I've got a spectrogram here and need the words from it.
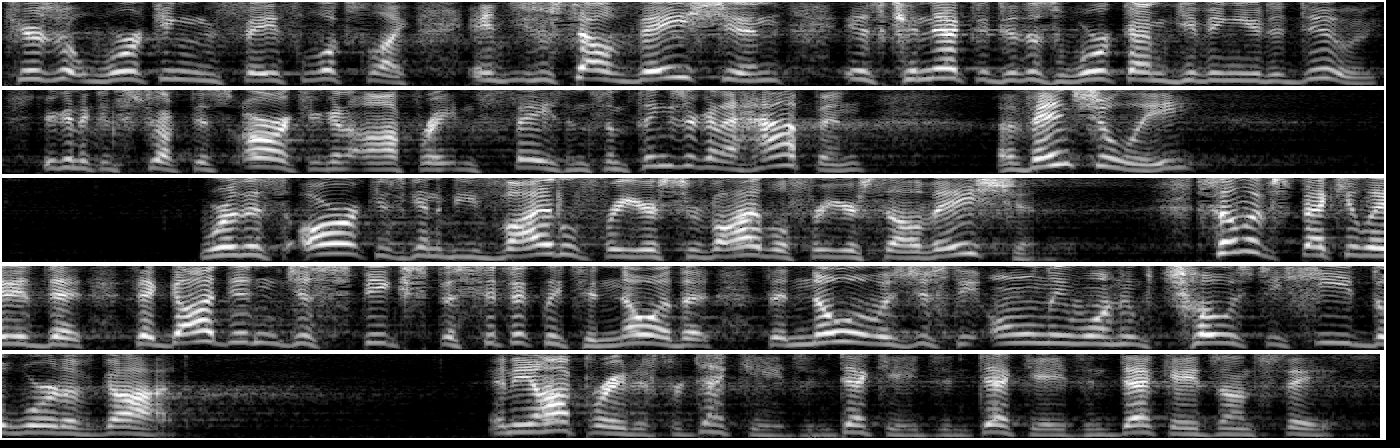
Here's what working in faith looks like. And your salvation is connected to this work I'm giving you to do. You're going to construct this ark. You're going to operate in faith, and some things are going to happen eventually where this ark is going to be vital for your survival, for your salvation. Some have speculated that, that God didn't just speak specifically to Noah, that, that Noah was just the only one who chose to heed the word of God. And he operated for decades and decades and decades and decades on faith,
